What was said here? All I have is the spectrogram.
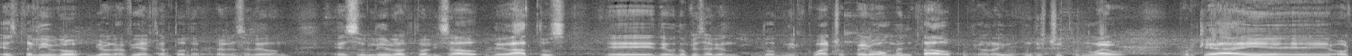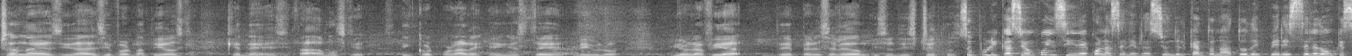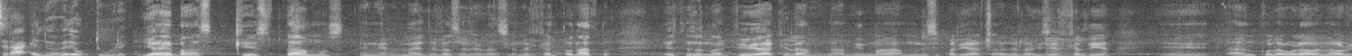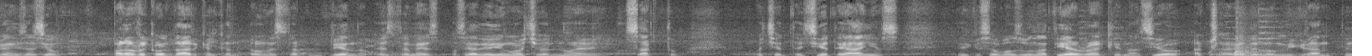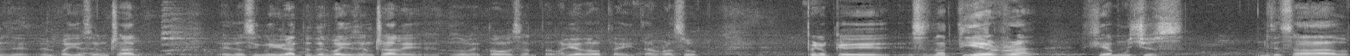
Este libro, Biografía del Cantón de Pérez Celedón, es un libro actualizado de datos eh, de uno que salió en 2004, pero aumentado porque ahora hay un distrito nuevo, porque hay eh, otras necesidades informativas que, necesitábamos que incorporar en este libro biografía de Pérez Celedón y sus distritos. Su publicación coincide con la celebración del cantonato de Pérez Celedón que será el 9 de octubre. Y además que estamos en el mes de la celebración del cantonato. Esta es una actividad que la, misma municipalidad a través de la vicealcaldía eh, han colaborado en la organización para recordar que el cantón está cumpliendo este mes, o sea, de hoy en 8 del 9 exacto, 87 años que somos una tierra que nació a través de los migrantes del Valle Central, eh, los inmigrantes del Valle Central, eh, sobre todo Santa María Dota y Tarrazú, pero que es una tierra que a muchos les ha dado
